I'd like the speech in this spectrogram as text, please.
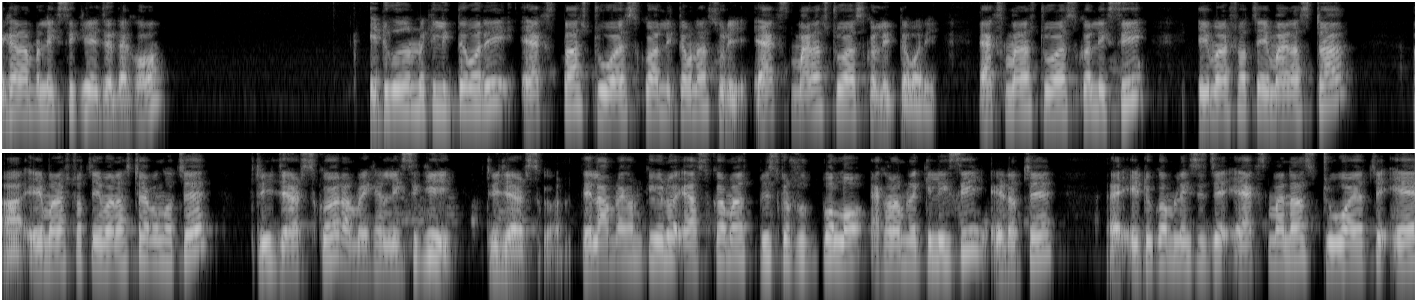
এখানে আমরা লিখছি কি, এই যে দেখো এটুকু আমরা কি লিখতে পারি? X plus two y square লিখতে পারি না sorry x minus two y square লিখতে পারি। X minus two y square লিখছি, এই মাইনাস হচ্ছে, এই মাইনাসটা এই মাইনাসটা হচ্ছে, এই মাইনাসটা এবং হচ্ছে থ্রি জেড স্কোয়ার। আমরা এখানে লিখছি কি? Three z square. তাহলে আমরা এখন কি হলো? A square minus b square সূত্র পড়ল। এখন আমরা কি লিখছি? এটা হচ্ছে এটুকু আমরা লিখছি যে এক্স মাইনাস টু ওয়াই হচ্ছে এ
